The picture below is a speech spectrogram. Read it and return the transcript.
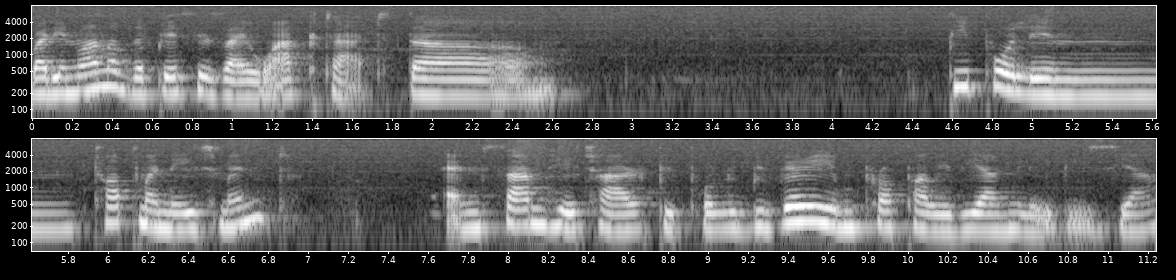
but in one of the places I worked at, the people in top management and some HR people would be very improper with young ladies, yeah.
